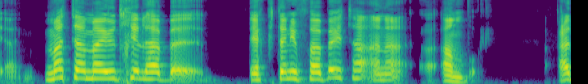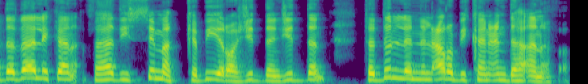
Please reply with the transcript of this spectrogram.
يعني متى ما يدخلها يكتنفها بيتها أنا أنظر. عدا ذلك فهذه سمة كبيرة جدا جدا تدل أن العربي كان عندها أنفة.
